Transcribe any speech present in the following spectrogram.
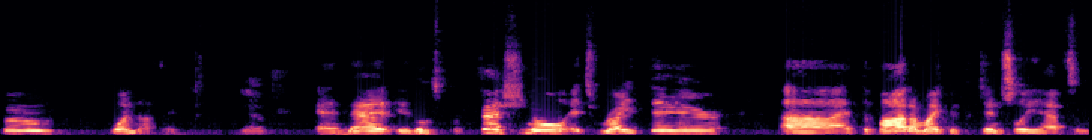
Boom, one nothing. Yep. And that it looks professional. It's right there. Uh, at the bottom, I could potentially have some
